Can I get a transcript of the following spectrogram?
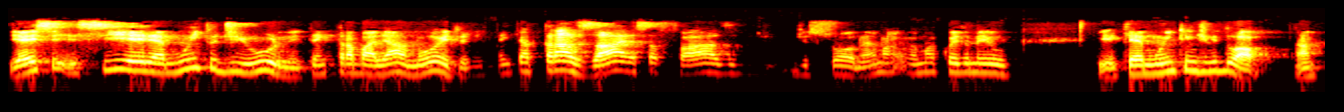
E aí, se, se ele é muito diurno e tem que trabalhar à noite, a gente tem que atrasar essa fase de, sono. É uma, é uma coisa meio que é muito individual. Tá?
